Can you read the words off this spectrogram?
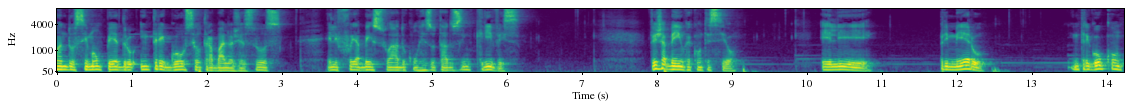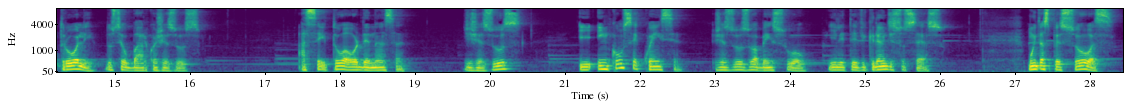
Quando Simão Pedro entregou seu trabalho a Jesus, ele foi abençoado com resultados incríveis. Veja bem o que aconteceu. Ele primeiro entregou o controle do seu barco a Jesus, aceitou a ordenança de Jesus e, em consequência, Jesus o abençoou e ele teve grande sucesso. Muitas pessoas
